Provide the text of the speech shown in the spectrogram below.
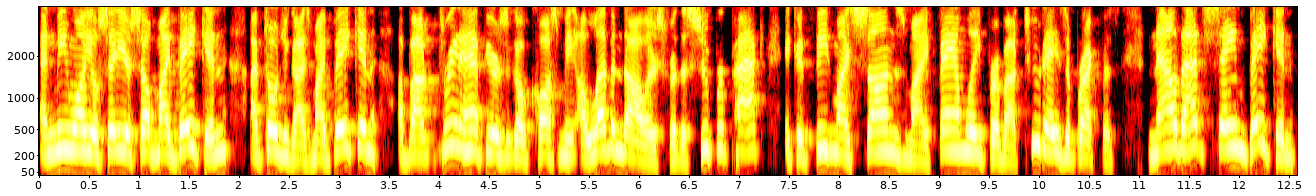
and meanwhile, you'll say to yourself, "My bacon." I've told you guys, my bacon about three and a half years ago cost me eleven dollars for the super pack. It could feed my sons, my family for about two days of breakfast. Now that same bacon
